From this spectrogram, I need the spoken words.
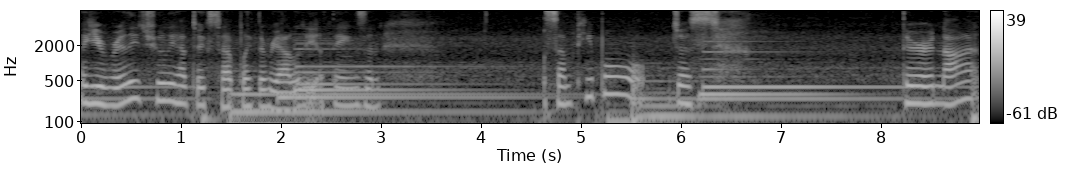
Like you really truly have to accept like the reality of things and some people just they're not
